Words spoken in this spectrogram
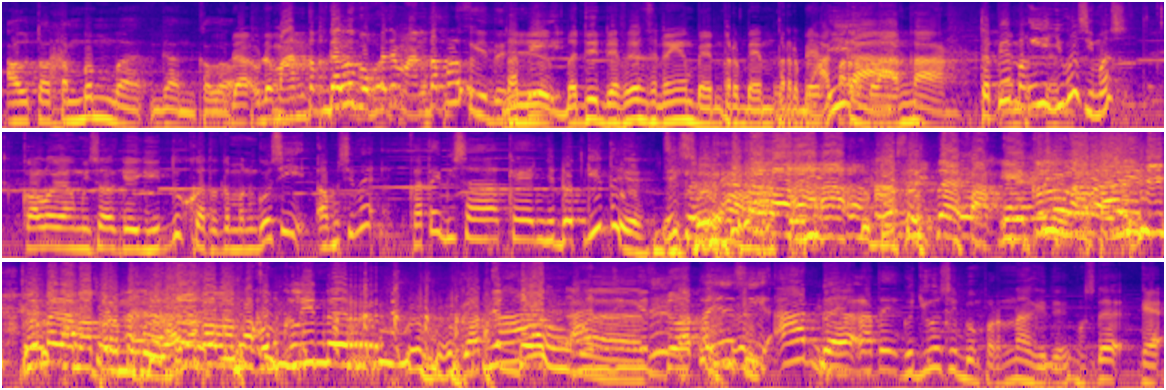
auto tembem kan kalau udah udah mantep dah lu pokoknya mantep lu gitu Tapi Tapi- berarti Dev kan seneng yang bemper bemper Bemper belakang. belakang. Tapi emang iya juga sih mas. Kalau yang misal kayak gitu kata temen gue sih apa sih mek? Katanya bisa kayak nyedot gitu ya? Iya kan? Asli teh, itu lu ngapain? Lu main sama perempuan apa sama vakum cleaner? Gak Nyedot, anjing, nyedot. Katanya sih ada. Katanya gue juga sih belum pernah gitu. ya. Maksudnya kayak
